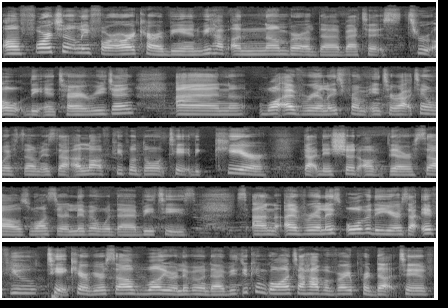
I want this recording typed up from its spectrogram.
Unfortunately for our Caribbean, we have a number of diabetics throughout the entire region. And what I've realized from interacting with them is that a lot of people don't take the care that they should of themselves once they're living with diabetes. And I've realized over the years that if you take care of yourself while you're living with diabetes, you can go on to have a very productive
